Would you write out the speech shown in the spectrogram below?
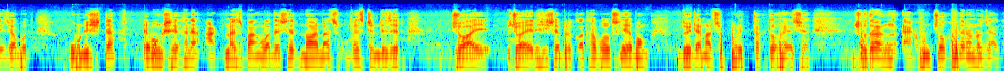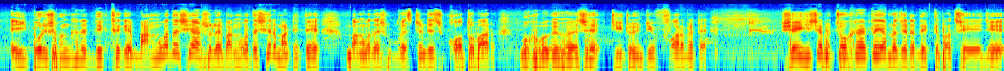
এ যাবৎ উনিশটা, এবং সেখানে আট ম্যাচ বাংলাদেশের, নয় ম্যাচ ওয়েস্ট ইন্ডিজের জয়, জয়ের হিসাবের কথা বলছি এবং দুইটা ম্যাচ পরিত্যক্ত হয়েছে। সুতরাং এখন চোখ ফেরানো যাক, এই পরিসংখ্যানের দিক থেকে বাংলাদেশে আসলে, বাংলাদেশের মাটিতে বাংলাদেশ ওয়েস্ট ইন্ডিজ কতবার মুখোমুখি হয়েছে টি টোয়েন্টি ফরম্যাটে সেই হিসাবে চোখ রাখলেই আমরা যেটা দেখতে পাচ্ছি যে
